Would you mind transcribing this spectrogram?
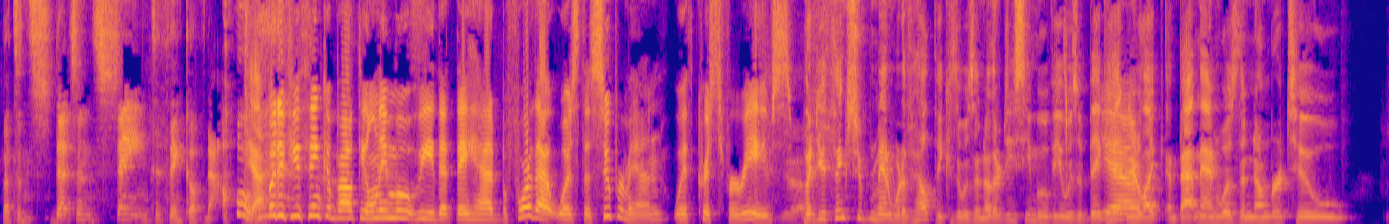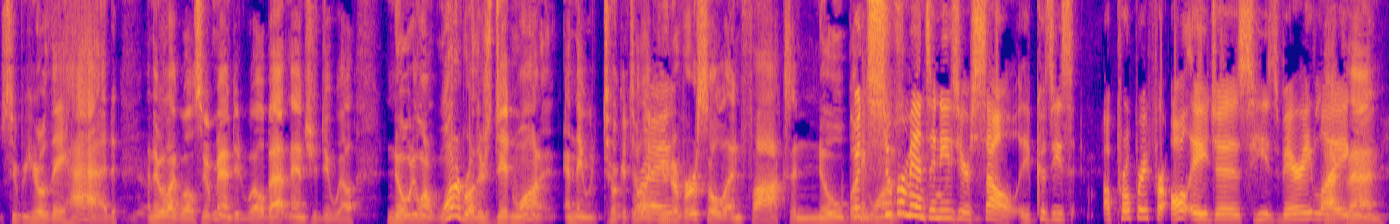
That's ins- that's insane to think of now. yeah. But if you think about the only movie that they had before that was the Superman with Christopher Reeves. But you think Superman would have helped because it was another DC movie. It was a big hit, and they're like, and Batman was the number two superhero they had, and they were like, well, Superman did well, Batman should do well. Nobody wanted. Warner Brothers didn't want it, and they would- took it to like Universal and Fox, and nobody But wanted it. Superman's an easier sell because he's appropriate for all ages. He's very like back like then.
